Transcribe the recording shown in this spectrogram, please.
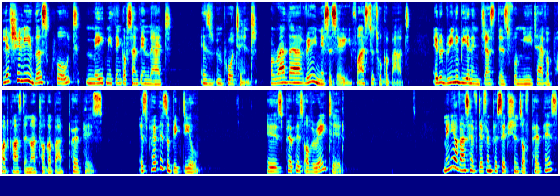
Literally, this quote made me think of something that is important or rather very necessary for us to talk about. It would really be an injustice for me to have a podcast and not talk about purpose. Is purpose a big deal? Is purpose overrated? Many of us have different perceptions of purpose,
